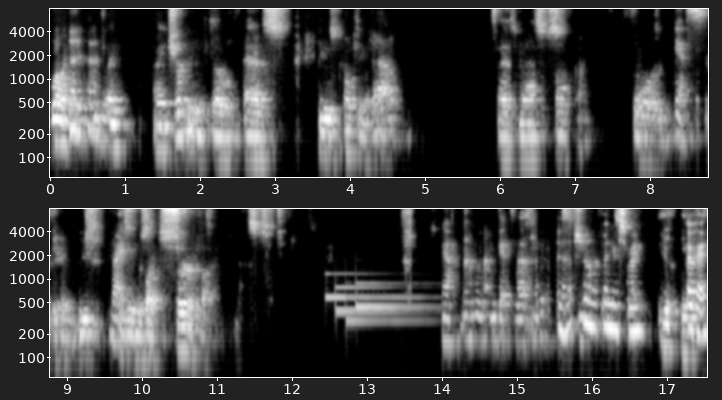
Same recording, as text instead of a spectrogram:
Well, I think I I interpreted it though as he was pointing it out. As massive sulfide for a Yes, particular reason, because Right. it was like certified. massive yeah, maybe we can get to that. Is that showing up on your screen? Yeah. Okay,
